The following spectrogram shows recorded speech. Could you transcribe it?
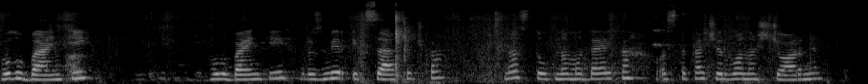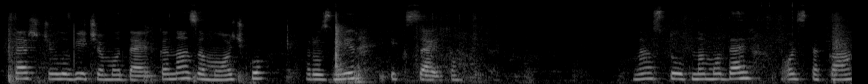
голубенький. Голубенький, розмір XS. Наступна моделька, ось така червона з чорним. Теж чоловіча моделька на замочку, розмір XL. Наступна модель, ось така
